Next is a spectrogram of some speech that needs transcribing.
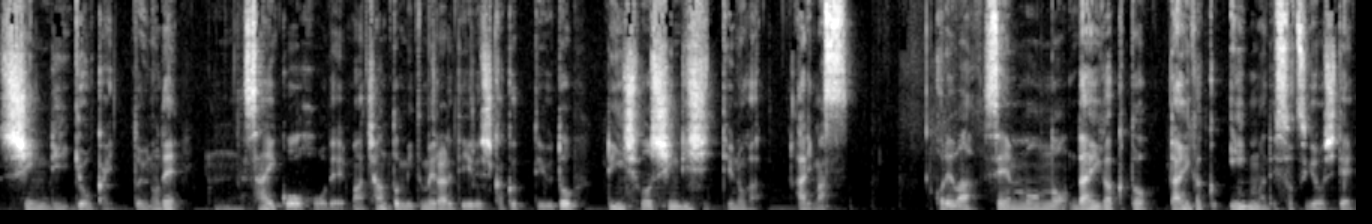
心理業界というので、うん、最高峰で、まあ、ちゃんと認められている資格っていうと臨床心理士っていうのがあります。これは専門の大学と大学院まで卒業して、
